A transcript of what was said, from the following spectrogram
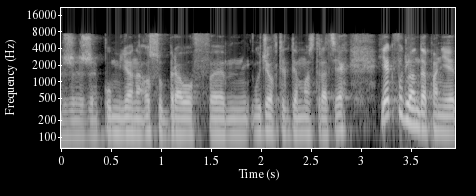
że, że pół miliona osób brało w, udział w tych demonstracjach. Jak wygląda, panie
